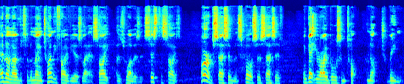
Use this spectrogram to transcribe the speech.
head on over to the main 25 Years Later site, as well as its sister sites, Horror Obsessive and Sports Obsessive, and get your eyeballs some top notch reading.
